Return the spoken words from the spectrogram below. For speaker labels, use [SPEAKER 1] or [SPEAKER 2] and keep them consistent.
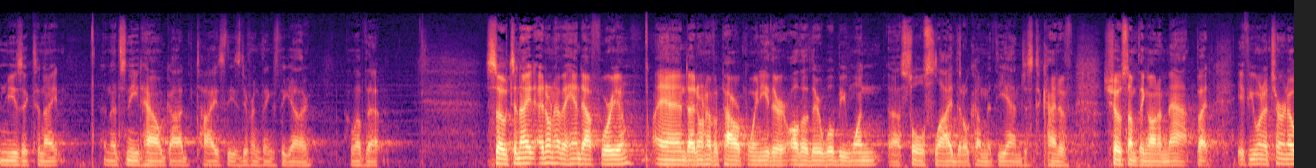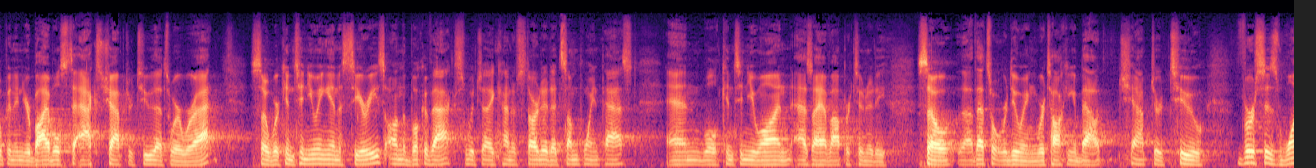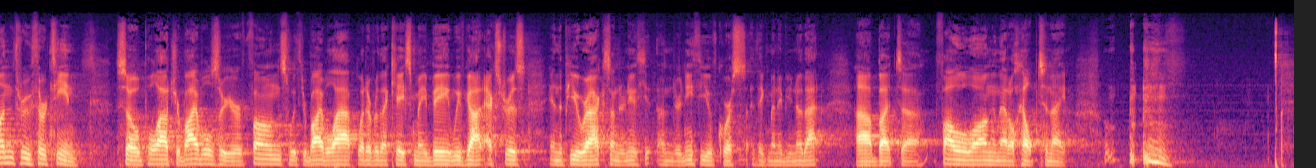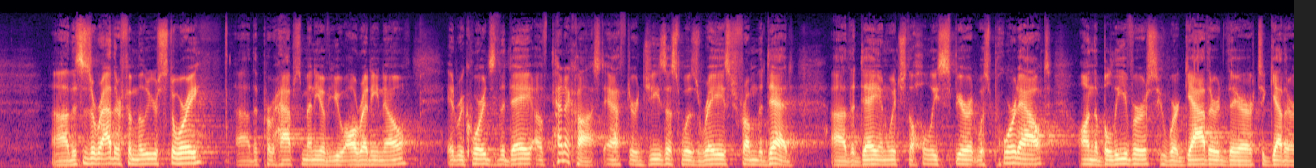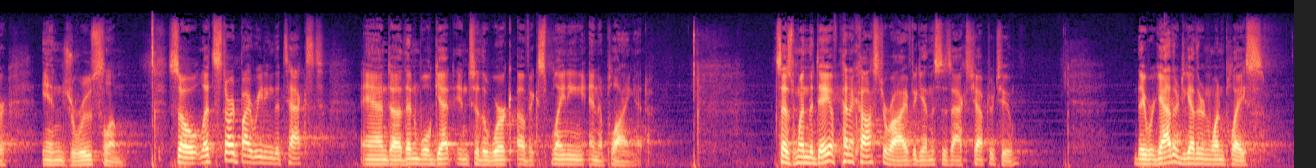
[SPEAKER 1] in music tonight. And that's neat how God ties these different things together. I love that. So, tonight I don't have a handout for you, and I don't have a PowerPoint either, although there will be one uh, sole slide that'll come at the end just to kind of show something on a map. But if you want to turn open in your Bibles to Acts chapter 2, that's where we're at. So, we're continuing in a series on the book of Acts, which I kind of started at some point past, and will continue on as I have opportunity. So, uh, that's what we're doing. We're talking about chapter 2, verses 1 through 13. So pull out your Bibles or your phones with your Bible app, whatever that case may be. We've got extras in the pew racks underneath, underneath you, of course. I think many of you know that. Uh, but uh, follow along, and that'll help tonight. uh, this is a rather familiar story uh, that perhaps many of you already know. It records the day of Pentecost after Jesus was raised from the dead, uh, the day in which the Holy Spirit was poured out on the believers who were gathered there together in Jerusalem. So let's start by reading the text, and uh, then we'll get into the work of explaining and applying it. It says, When the day of Pentecost arrived, again, this is Acts chapter 2, they were gathered together in one place,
